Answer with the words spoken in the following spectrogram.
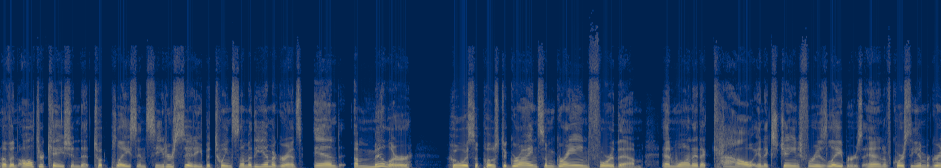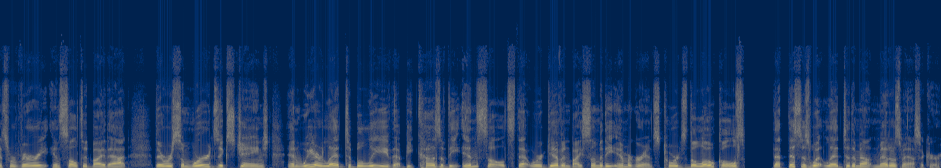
of an altercation that took place in Cedar City between some of the immigrants and a miller who was supposed to grind some grain for them and wanted a cow in exchange for his labors. And of course, the immigrants were very insulted by that. There were some words exchanged, and we are led to believe that because of the insults that were given by some of the immigrants towards the locals, that this is what led to the Mountain Meadows massacre.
